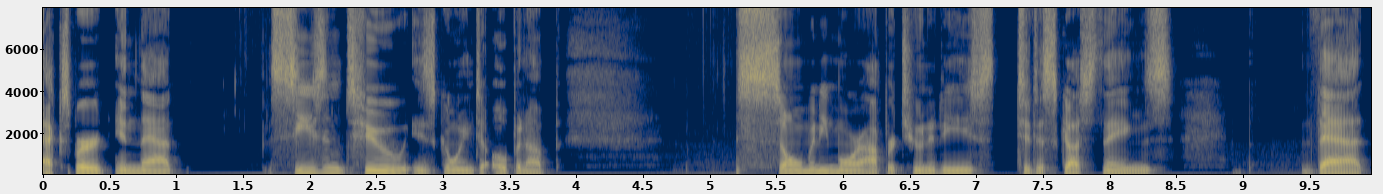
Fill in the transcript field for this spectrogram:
expert in that, season two is going to open up so many more opportunities to discuss things that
